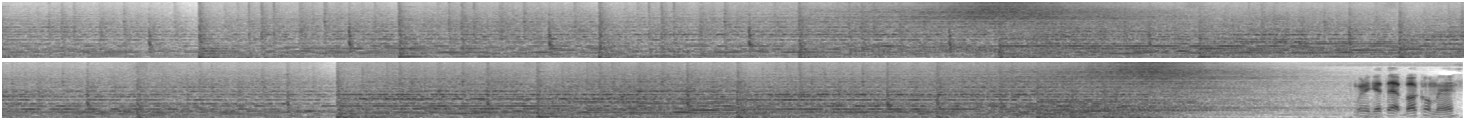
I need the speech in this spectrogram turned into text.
I'm gonna get that buckle, man.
